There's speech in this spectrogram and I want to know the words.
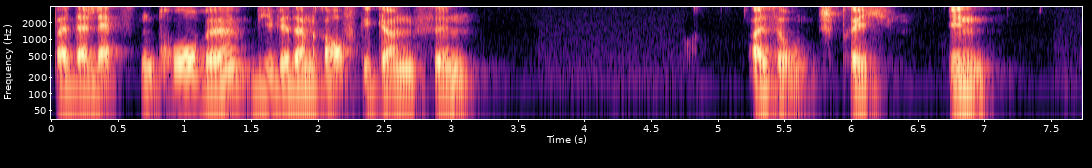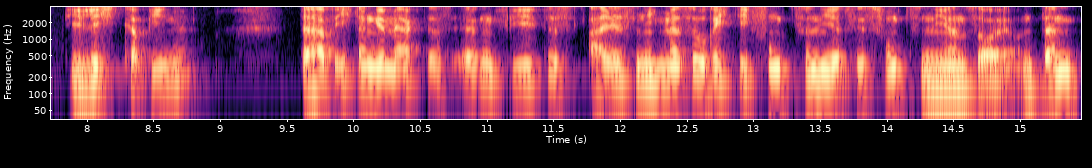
bei der letzten Probe, wie wir dann raufgegangen sind, also sprich in die Lichtkabine. Da habe ich dann gemerkt, dass irgendwie das alles nicht mehr so richtig funktioniert, wie es funktionieren soll. Und dann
